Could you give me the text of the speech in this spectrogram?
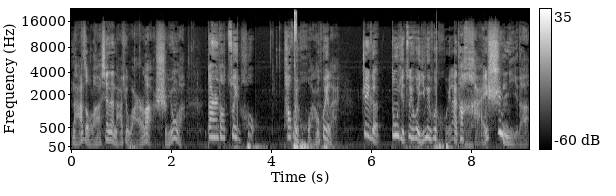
拿走了，现在拿去玩了、使用了，但是到最后，他会还回来，这个东西最后一定会回来，它还是你的。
